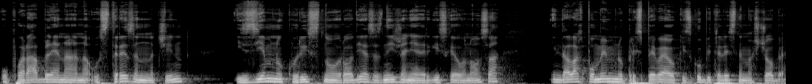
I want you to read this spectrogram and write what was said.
uporabljena na ustrezen način, izjemno koristno urodje za znižanje energijskega vnosa in da lahko pomembno prispevajo k izgubi telesne maščobe.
